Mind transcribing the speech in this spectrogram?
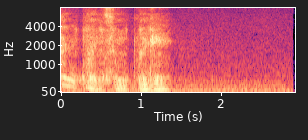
半怎不灵。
